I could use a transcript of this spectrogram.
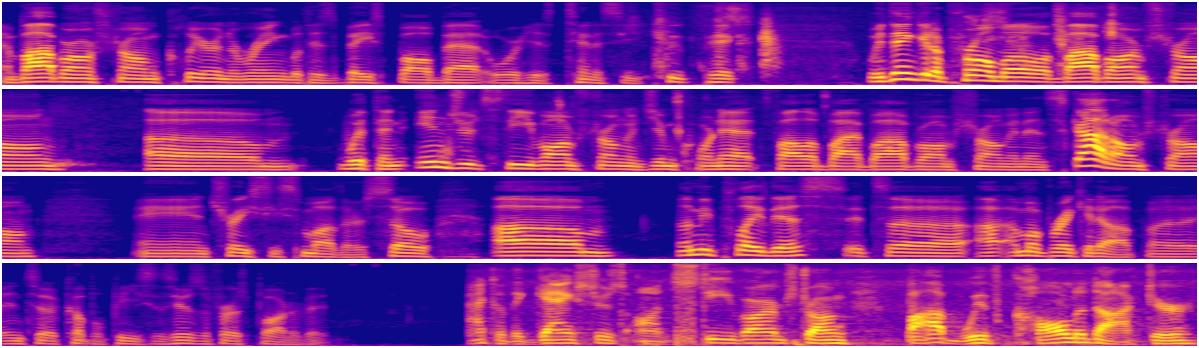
and Bob Armstrong clearing the ring with his baseball bat or his Tennessee toothpick. We then get a promo of Bob Armstrong um, with an injured Steve Armstrong and Jim Cornette, followed by Bob Armstrong and then Scott Armstrong and Tracy Smothers. So um, let me play this. It's uh, I- I'm gonna break it up uh, into a couple pieces. Here's the first part of it. Back of the gangsters on Steve Armstrong. Bob, we've called a doctor.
